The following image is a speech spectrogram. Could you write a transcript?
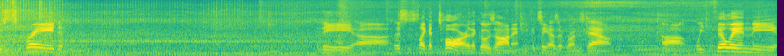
we sprayed the, uh, this is like a tar that goes on it. You can see as it runs down. Uh, we fill in the,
